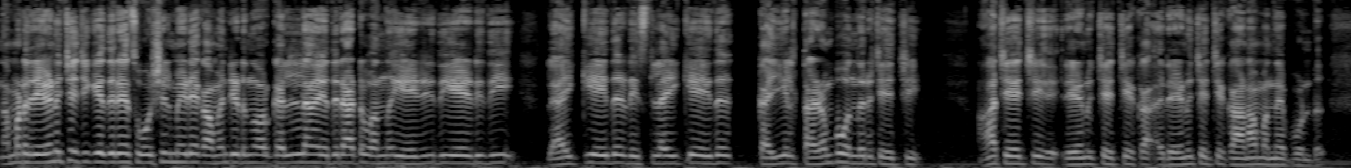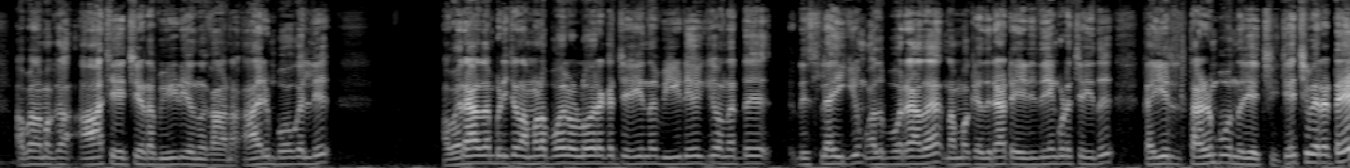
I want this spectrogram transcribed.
നമ്മുടെ രേണു ചേച്ചിക്കെതിരെ സോഷ്യൽ മീഡിയ കമന്റ് ഇടുന്നവർക്കെല്ലാം എതിരായിട്ട് വന്ന് എഴുതി എഴുതി ലൈക്ക് ചെയ്ത് ഡിസ്ലൈക്ക് ചെയ്ത് കയ്യിൽ തഴമ്പ് വന്നൊരു ചേച്ചി. ആ ചേച്ചി രേണു ചേച്ചി രേണു ചേച്ചി കാണാൻ വന്നപ്പോൾ ഉണ്ട് അപ്പോൾ നമുക്ക് ആ ചേച്ചിയുടെ വീഡിയോ ഒന്ന് കാണാം. ആരും പോകൽ അപരാധം പിടിച്ച നമ്മളെ പോലുള്ളവരൊക്കെ ചെയ്യുന്ന വീഡിയോയ്ക്ക് വന്നിട്ട് ഡിസ്ലൈക്കും അത് പോരാതെ നമുക്കെതിരായിട്ട് എഴുതുകയും കൂടെ ചെയ്ത് കയ്യിൽ തഴമ്പ് വന്ന ചേച്ചി ചേച്ചി വരട്ടെ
